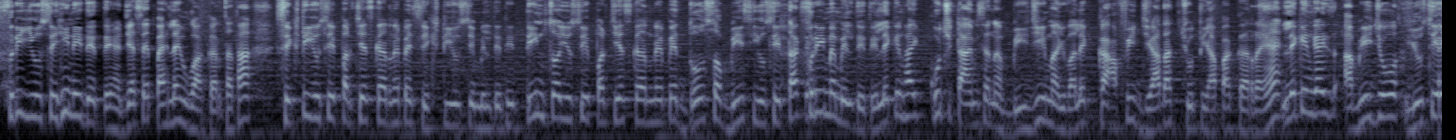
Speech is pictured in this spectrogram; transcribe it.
फ्री यूसी ही नहीं देते हैं। जैसे पहले हुआ करता था 60 यूसी परचेस करने पे 60 यूसी मिलती थी 300 यूसी परचेस करने पे 220 यूसी तक फ्री में मिलती थी। लेकिन भाई, कुछ टाइम से ना बीजीएमआई वाले काफ़ी ज़्यादा चुतियापा कर रहे हैं। लेकिन गाइज़ अभी जो यूसी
